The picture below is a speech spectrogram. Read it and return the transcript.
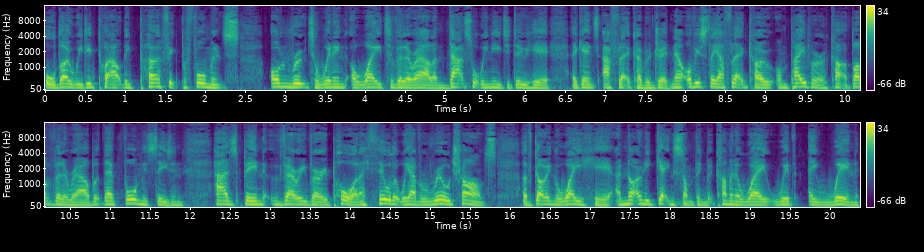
although we did put out the perfect performance en route to winning away to Villarreal. And that's what we need to do here against Atletico Madrid. Now, obviously, Atletico on paper are cut above Villarreal, but their form this season has been very, very poor. And I feel that we have a real chance of going away here and not only getting something, but coming away with a win.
